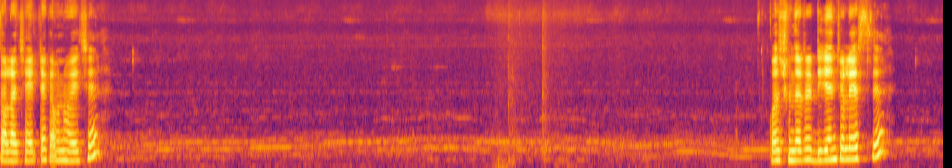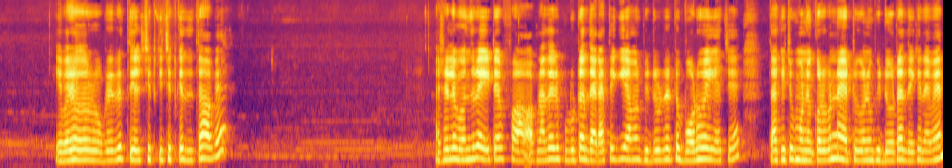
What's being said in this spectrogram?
তলার সাইডটা কেমন হয়েছে। কত সুন্দর একটা ডিজাইন চলে এসছে। এবারে ওর উপরে তেল ছিটকে ছিটকে দিতে হবে। আসলে বন্ধুরা, এইটা আপনাদের পুরোটা দেখাতে গিয়ে আমার ভিডিওটা একটু বড় হয়ে গেছে, তা কিছু মনে করবেন না, একটুখানি ভিডিওটা দেখে নেবেন।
